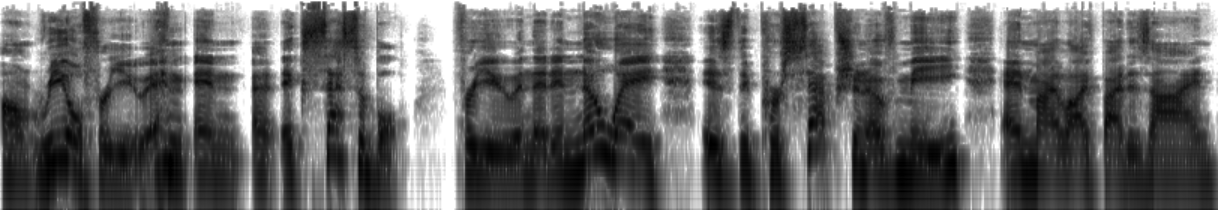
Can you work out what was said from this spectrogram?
um, real for you and, and uh, accessible for you and that in no way is the perception of me and my life by design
